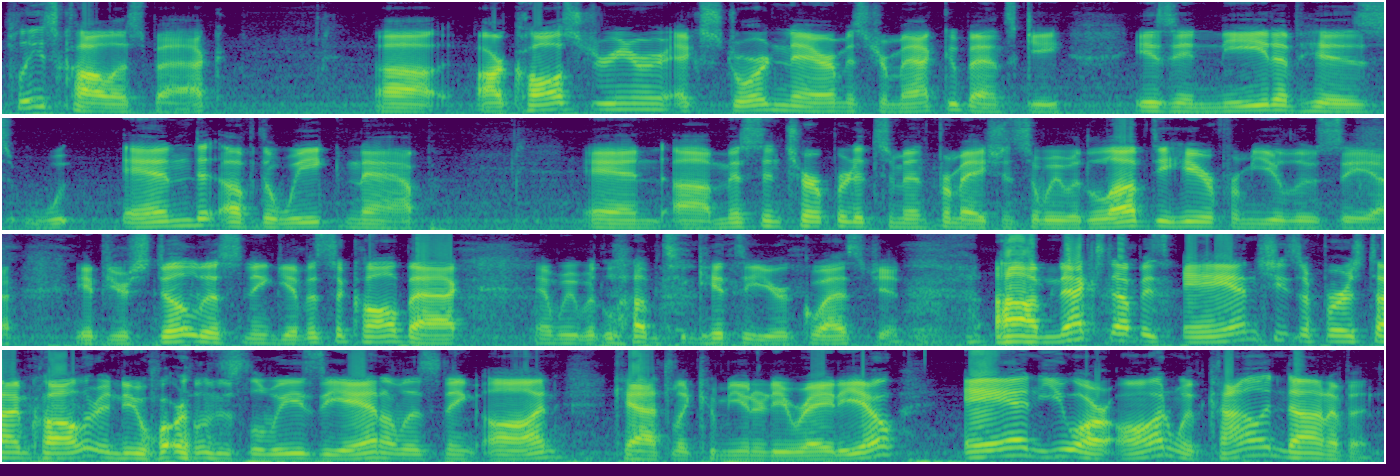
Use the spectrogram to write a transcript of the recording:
please call us back. Uh, our call screener extraordinaire, Mr. Matt Gubensky, is in need of his w- end of the week nap and uh, misinterpreted some information. So we would love to hear from you, Lucia. If you're still listening, give us a call back, and we would love to get to your question. Um, next up is Anne. She's a first time caller in New Orleans, Louisiana, listening on Catholic Community Radio. Ann, you are on with Colin Donovan.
